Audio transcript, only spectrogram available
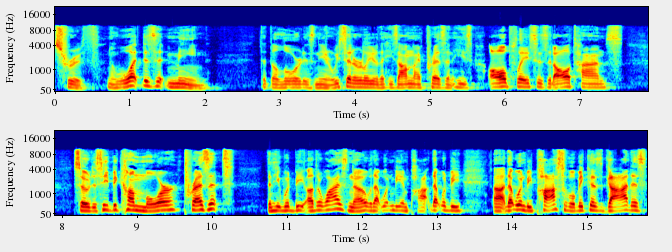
truth. Now, what does it mean that the Lord is near? We said earlier that he's omnipresent, he's all places at all times. So, does he become more present than he would be otherwise? No, that wouldn't be, impo- that would be, uh, that wouldn't be possible because God is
